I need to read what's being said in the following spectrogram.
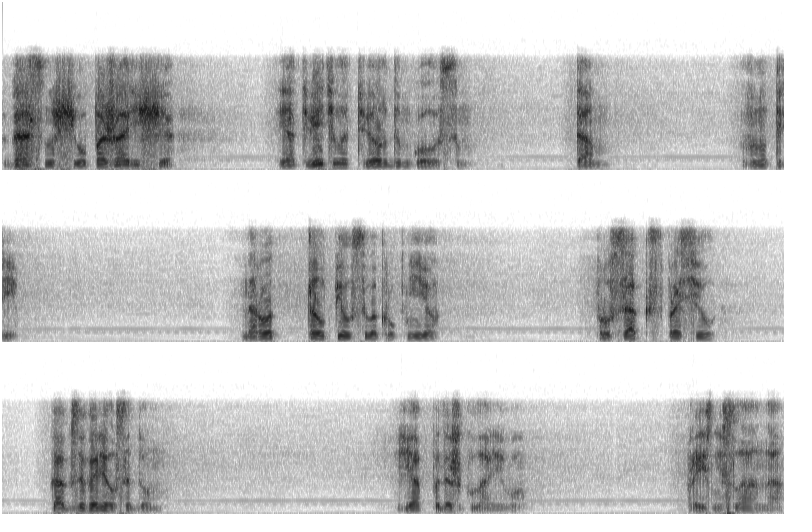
гаснущего пожарища и ответила твердым голосом. Там, внутри. Народ толпился вокруг нее. Прусак спросил, как загорелся дом. «Я подожгла его», — произнесла она.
